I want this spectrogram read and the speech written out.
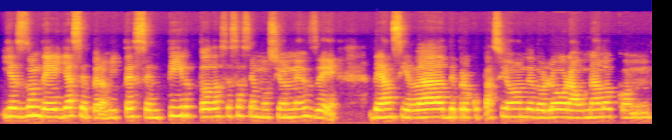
Y es donde ella se permite sentir todas esas emociones de, de ansiedad, de preocupación, de dolor, aunado con,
